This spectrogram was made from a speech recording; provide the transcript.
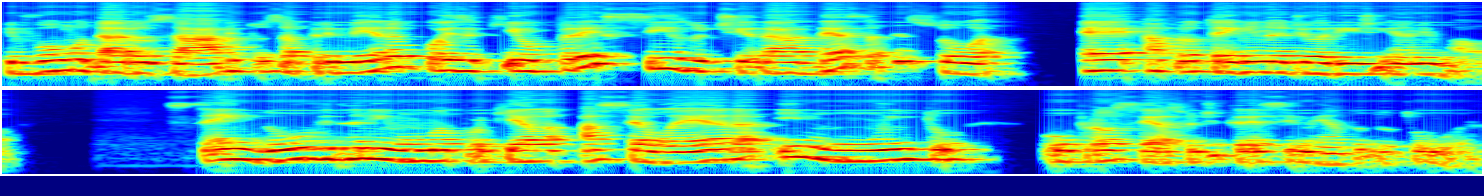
e vou mudar os hábitos, a primeira coisa que eu preciso tirar dessa pessoa é a proteína de origem animal. Sem dúvida nenhuma, porque ela acelera e muito o processo de crescimento do tumor.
